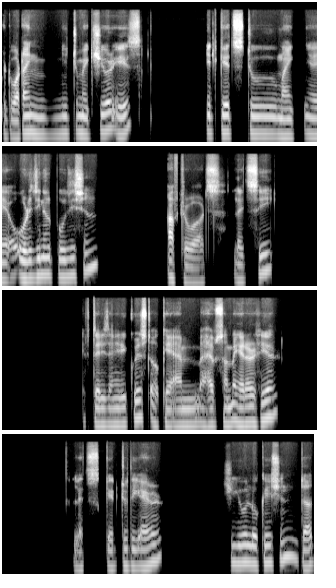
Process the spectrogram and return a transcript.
But what I need to make sure is it gets to my uh, original position afterwards. Let's see if there is any request. Okay, I'm, I have some error here. Let's get to the error. Geolocation dot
